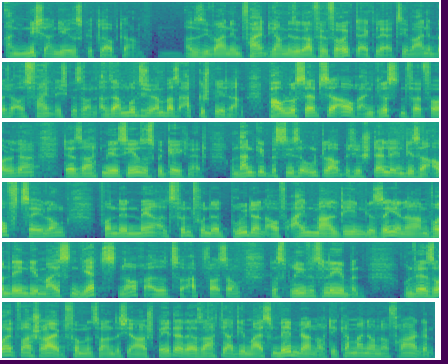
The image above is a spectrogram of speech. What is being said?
an, nicht an Jesus geglaubt haben. Also sie waren ihm Feind, die haben ihn sogar für verrückt erklärt. Sie waren ihm durchaus feindlich gesonnen. Also da muss sich irgendwas abgespielt haben. Paulus selbst ja auch, ein Christenverfolger, der sagt, mir ist Jesus begegnet. Und dann gibt es diese unglaubliche Stelle in dieser Aufzählung von den mehr als 500 Brüdern auf einmal, die ihn gesehen haben, von denen die meisten jetzt noch, also zur Abfassung des Briefes, leben. Und wer so etwas schreibt, 25 Jahre später, der sagt, ja, die meisten leben ja noch, die kann man ja noch fragen.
